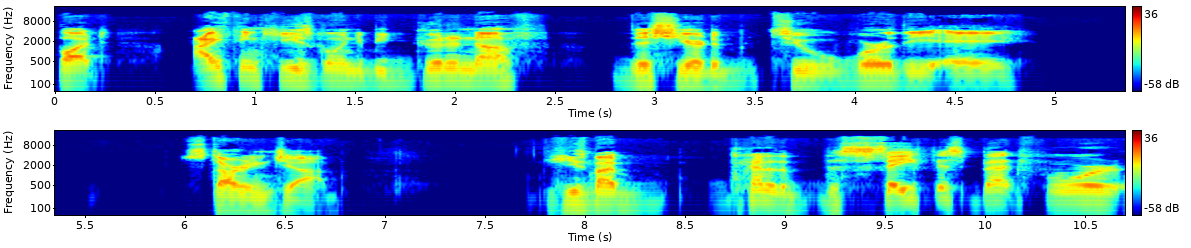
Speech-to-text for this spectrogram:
but I think he's going to be good enough this year to to worthy a starting job. He's my kind of the, the safest bet for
